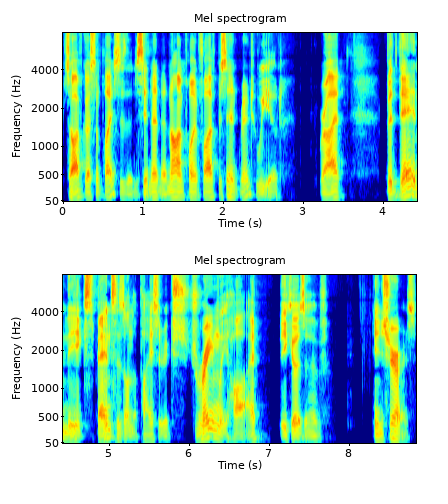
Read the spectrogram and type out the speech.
So I've got some places that are sitting at a 9.5% rental yield, right? But then the expenses on the place are extremely high because of insurance.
